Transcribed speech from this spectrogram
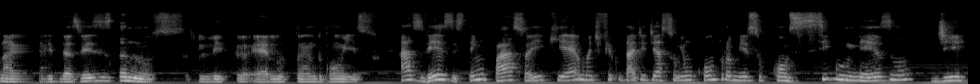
na vida, às vezes anos é, lutando com isso. Às vezes tem um passo aí que é uma dificuldade de assumir um compromisso consigo mesmo, de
